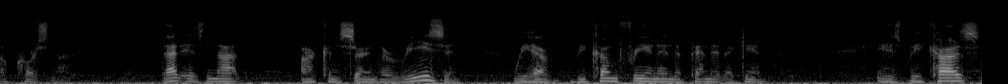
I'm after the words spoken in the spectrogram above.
Of course not. That is not our concerned, The reason we have become free and independent again is because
